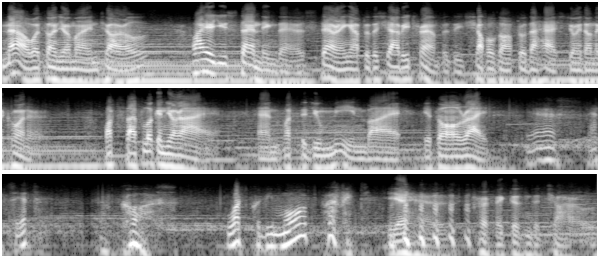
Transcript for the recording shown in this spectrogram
Now, what's on your mind, Charles? Why are you standing there, staring after the shabby tramp as he shuffles off toward the hash joint on the corner? What's that look in your eye? And what did you mean by, it's all right? Yes, that's it. Of course. What could be more perfect? Yes, perfect, isn't it, Charles?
